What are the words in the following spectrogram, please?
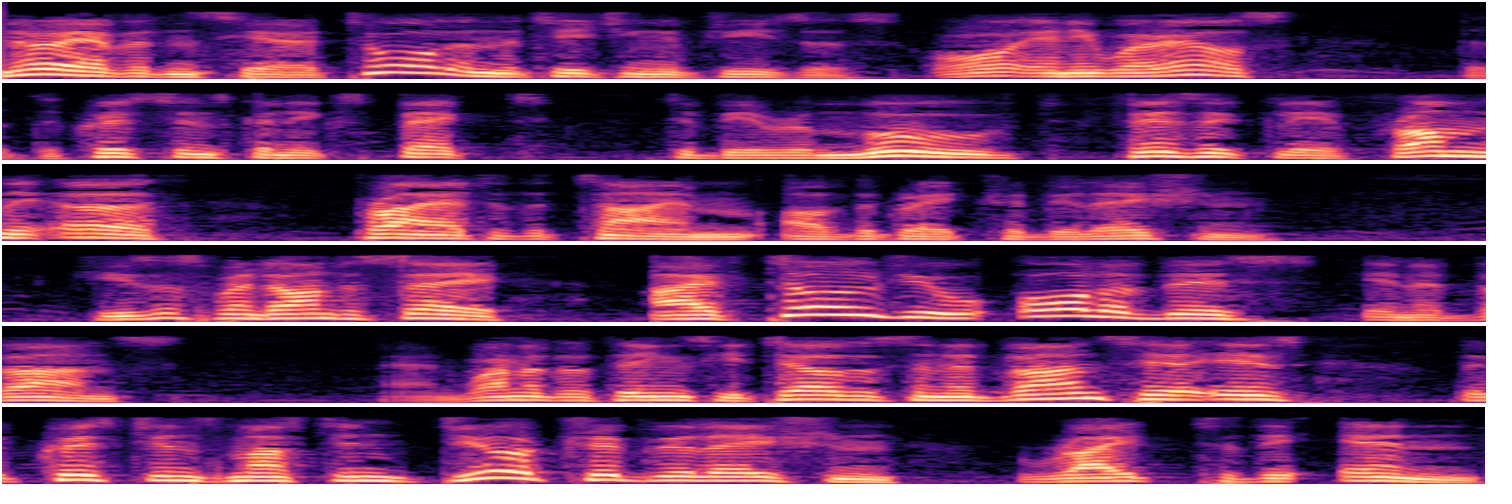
no evidence here at all in the teaching of Jesus, or anywhere else, that the Christians can expect to be removed physically from the earth prior to the time of the Great Tribulation. Jesus went on to say, I've told you all of this in advance. And one of the things he tells us in advance here is that Christians must endure tribulation right to the end.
